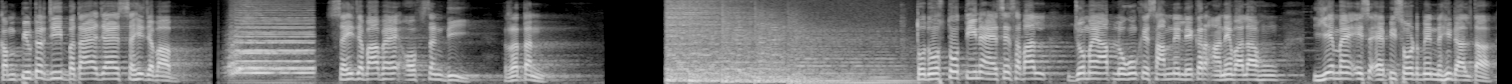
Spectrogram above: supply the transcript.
कंप्यूटर जी, बताया जाए सही जवाब। सही जवाब है ऑप्शन डी, रतन। तो दोस्तों, तीन ऐसे सवाल जो मैं आप लोगों के सामने लेकर आने वाला हूँ। ये मैं इस एपिसोड में नहीं डालता,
